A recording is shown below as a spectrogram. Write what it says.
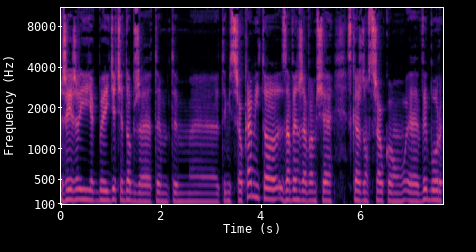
że jeżeli jakby idziecie dobrze tym, tym, e, tymi strzałkami, to zawęża wam się z każdą strzałką e, wybór,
